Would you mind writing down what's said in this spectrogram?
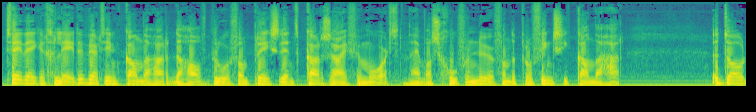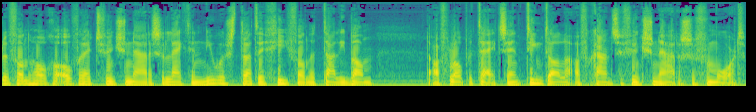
Twee weken geleden werd in Kandahar de halfbroer van president Karzai vermoord. Hij was gouverneur van de provincie Kandahar. Het doden van hoge overheidsfunctionarissen lijkt een nieuwe strategie van de Taliban. De afgelopen tijd zijn tientallen Afghaanse functionarissen vermoord.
